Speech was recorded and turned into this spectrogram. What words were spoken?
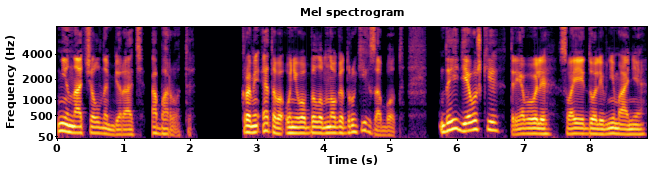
не начал набирать обороты. Кроме этого, у него было много других забот. Да и девушки требовали своей доли внимания.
